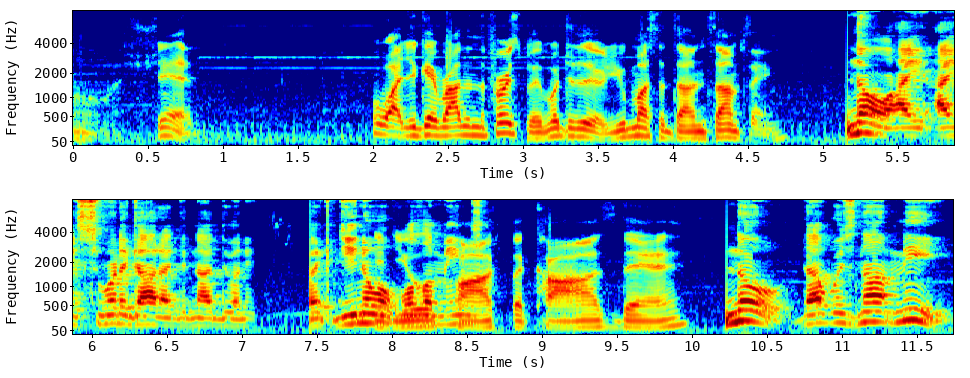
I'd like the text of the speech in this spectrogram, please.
Oh shit. Well, why'd you get robbed in the first place? What'd you do? You must have done something. No, I, I swear to God, I did not do anything. Like, do you know Did what you Wallah means? park the cars there? No, that was not me.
